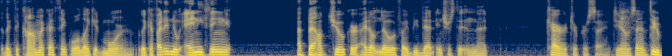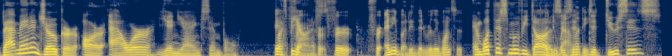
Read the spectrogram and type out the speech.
like the comic. I think will like it more. Like if I didn't know anything about Joker, I don't know if I'd be that interested in that character per se. Do you know what I'm saying? Dude, Batman and Joker are our yin yang symbol. Let's be for, honest. For, for for anybody that really wants it. And what this movie does is it deduces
